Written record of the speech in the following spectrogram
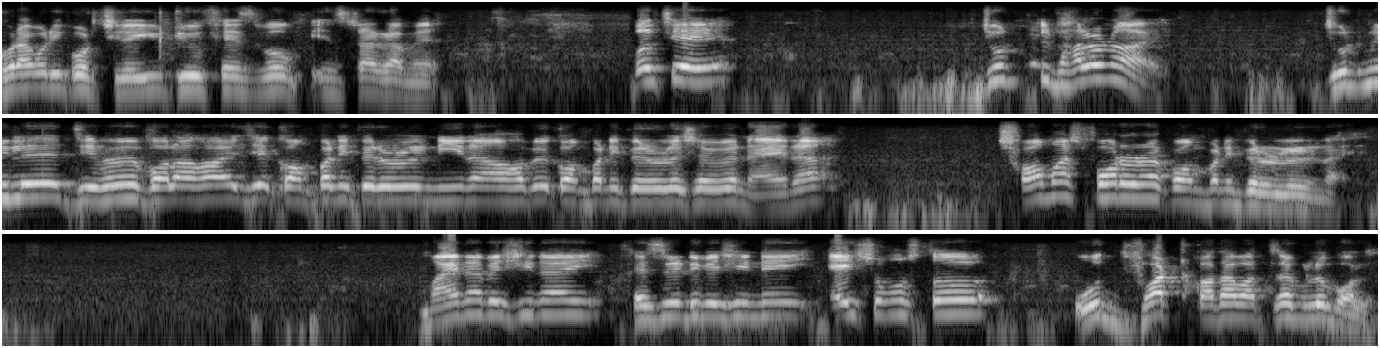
ঘোরাঘুরি করছিল ইউটিউব ফেসবুক ইনস্টাগ্রামে বলছে, জুট মিল ভালো নয়। জুট মিলে যেভাবে বলা হয় যে কোম্পানি পেরোলে নিয়ে নেওয়া হবে কোম্পানি পেরোলে সেভাবে নেয় না। ছ মাস পর ওরা কোম্পানি পেরোলে নেয়। মাইনা বেশি নেই ফেসিলিটি বেশি নেই, এই সমস্ত উদ্ভট কথাবার্তাগুলো বলে।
